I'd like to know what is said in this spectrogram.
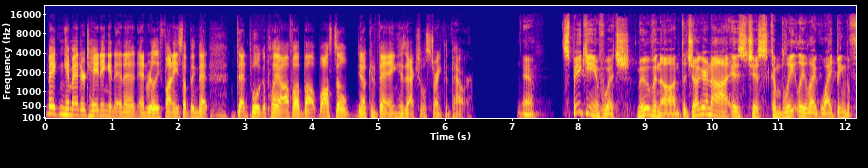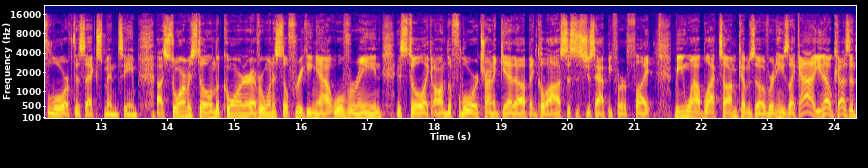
making him entertaining and and, and really funny, something that Deadpool could play off of, but while still, you know, conveying his actual strength and power. Yeah. Speaking of which, moving on, the Juggernaut is just completely like wiping the floor of this X Men team. Uh, Storm is still in the corner. Everyone is still freaking out. Wolverine is still like on the floor trying to get up, and Colossus is just happy for a fight. Meanwhile, Black Tom comes over and he's like, "Ah, you know, cousin,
